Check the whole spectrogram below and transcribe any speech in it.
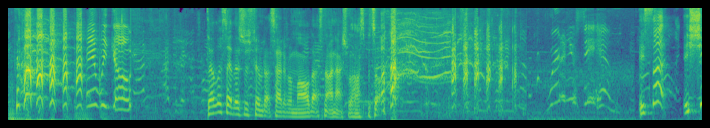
dies tonight. Here we go. That looks like this was filmed outside of a mall. That's not an actual hospital. Where did you see him? is that is she?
